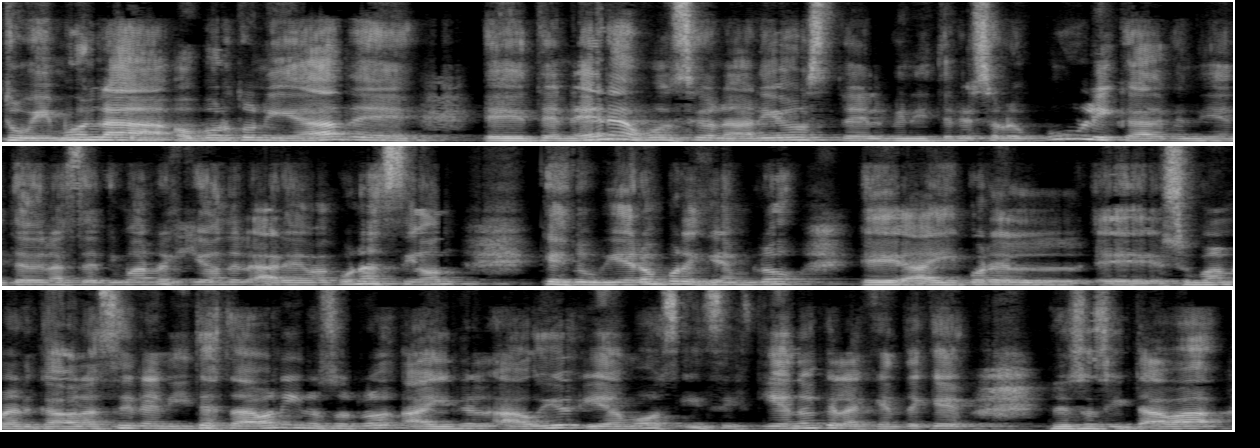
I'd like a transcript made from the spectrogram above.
tuvimos la oportunidad de eh, tener a funcionarios del Ministerio de Salud Pública, dependientes de la séptima región del área de vacunación, que estuvieron, por ejemplo, eh, ahí por el supermercado La Sirenita estaban y nosotros ahí en el audio íbamos insistiendo en que la gente que necesitaba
